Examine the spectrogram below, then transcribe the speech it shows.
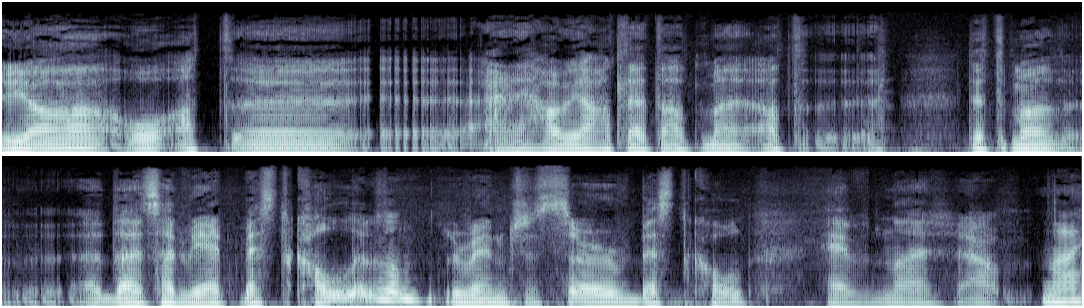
Ja, og at uh, det, Har vi hatt lett at, med, at eh, dette med Det er servert best kald, eller sånn? Revenge is served best cold. Hevnen er Ja, Nei,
